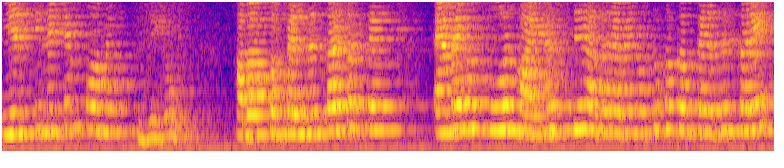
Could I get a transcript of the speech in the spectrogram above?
ये इसकी नेगेटिव फॉर्म है ज़ीरो अब आप कंपैरिजन कर सकते हैं। MnO4 माइनस से अगर MnO2 का कंपैरिजन करें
